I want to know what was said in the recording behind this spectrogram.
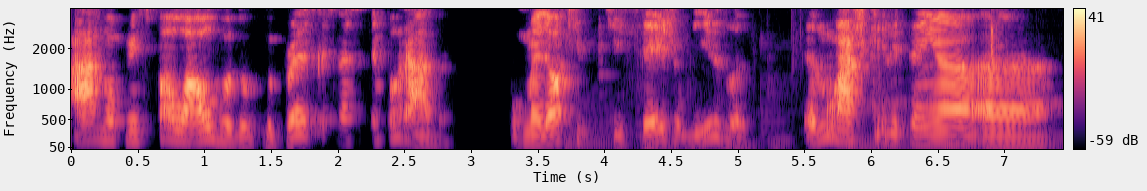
arma, o principal alvo do, do, Prescott nessa temporada. Por melhor que, que seja o Beasley, eu não acho que ele tenha a,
